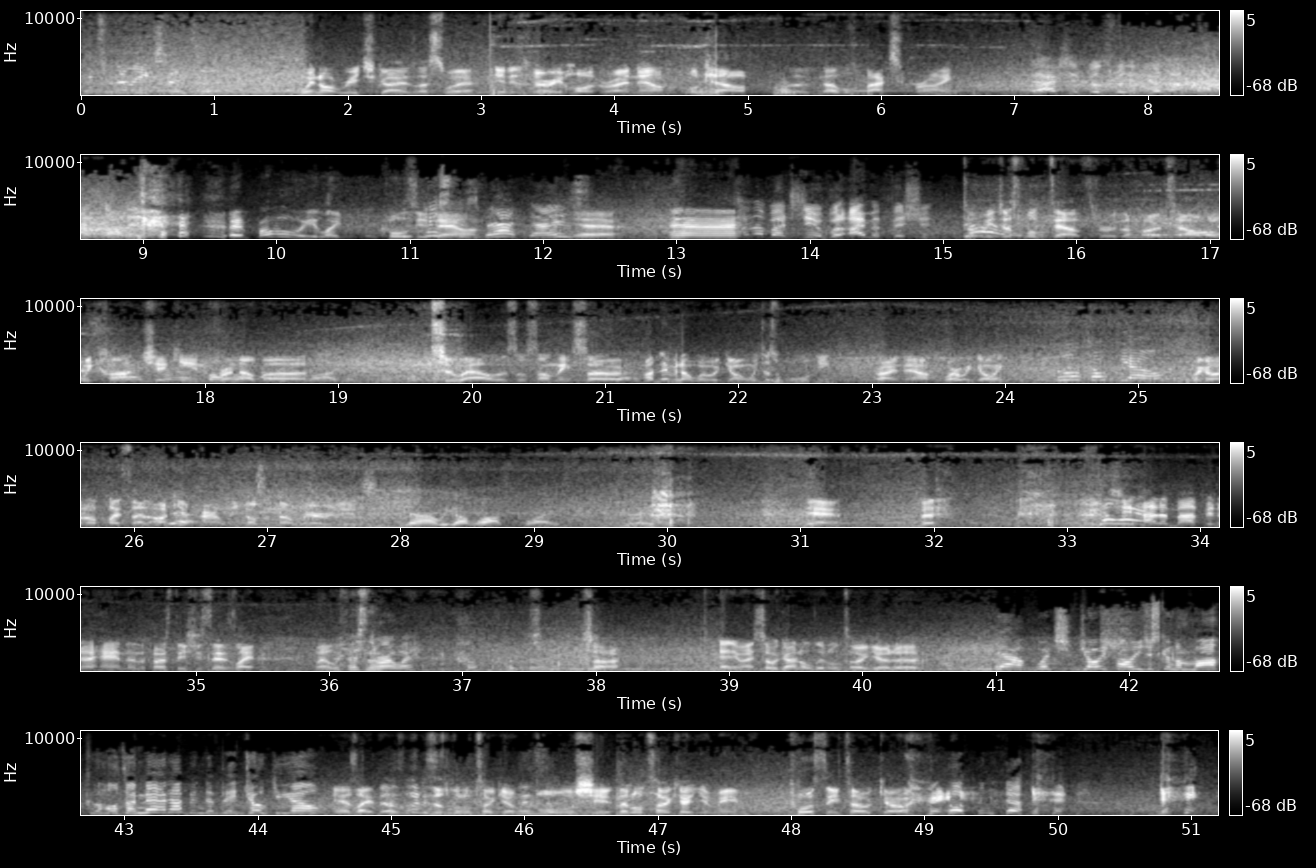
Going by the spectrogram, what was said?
It's really expensive. We're not rich guys, I swear. It is very hot right now. Look how the Noble's back's crying. It actually feels really good now. On it. it probably like cools you Kiss down. his back, guys. Yeah. I don't uh, know about you, but I'm efficient. So we just looked out through the hotel, but we can't check in for another two hours or something. So I don't even know where we're going. We're just walking right now. Where are we going? Little Tokyo. We're going to a place that Aki Yeah. apparently doesn't know where it is. Nah, we got lost twice. Yeah. But she had a map in her hand, and the first thing she says is like, "Well, are we facing the right way?" so Anyway, so we're going to Little Tokyo to. Yeah, which Joey's probably just gonna mock the whole time. Man, I've been to Big Tokyo. Yeah, it's like, this- what is this Little Tokyo bullshit? Little Tokyo, you mean Pussy Tokyo? Oh,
